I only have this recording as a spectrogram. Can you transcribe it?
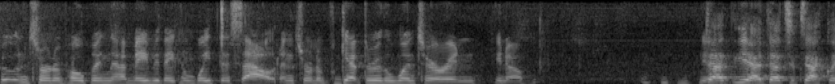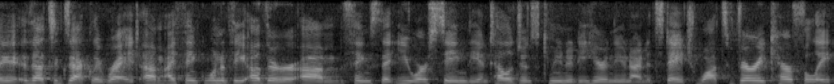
Putin sort of hoping that maybe they can wait this out and sort of get through the winter and, you know, yeah. That, yeah, that's exactly that's exactly right. Um, I think one of the other um, things that you are seeing the intelligence community here in the United States watch very carefully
